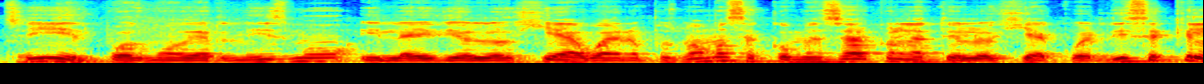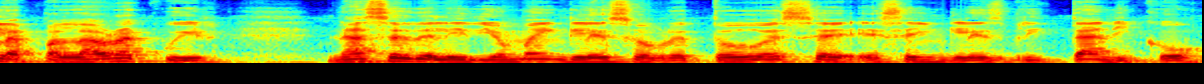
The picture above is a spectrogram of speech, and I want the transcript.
sí, el posmodernismo y la ideología. Bueno, pues vamos a comenzar con la teología queer. Dice que la palabra queer nace del idioma inglés, sobre todo ese, ese inglés británico,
